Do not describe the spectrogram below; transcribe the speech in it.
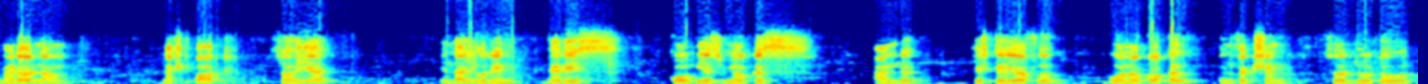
Medorrhinum, next part. So here in the urine there is copious mucus and history of gonococcal infection. So due to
